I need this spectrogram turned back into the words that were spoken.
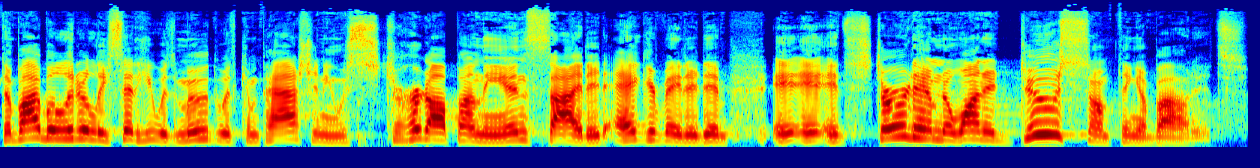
The Bible literally said he was moved with compassion. He was stirred up on the inside. It aggravated him, it, it, it stirred him to want to do something about it.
